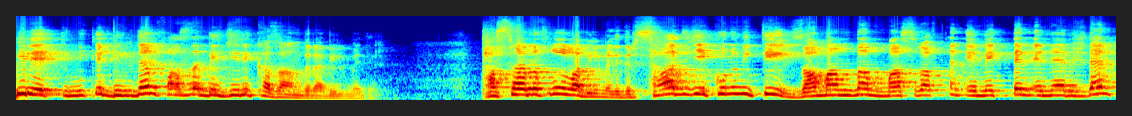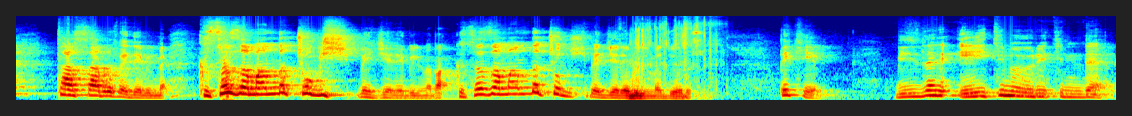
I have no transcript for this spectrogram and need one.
bir etkinlikle birden fazla beceri kazandırabilmedir. Tasarruflu olabilmelidir. Sadece ekonomik değil, zamandan, masraftan, emekten, enerjiden tasarruf edebilme. Kısa zamanda çok iş becerebilme. Bak kısa zamanda çok iş becerebilme diyoruz. Peki bizler eğitim öğretimde,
